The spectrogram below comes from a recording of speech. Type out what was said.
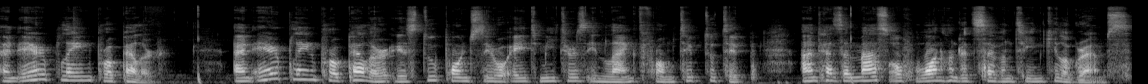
An airplane propeller. An airplane propeller is 2.08 meters in length from tip to tip and has a mass of 117 kilograms.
